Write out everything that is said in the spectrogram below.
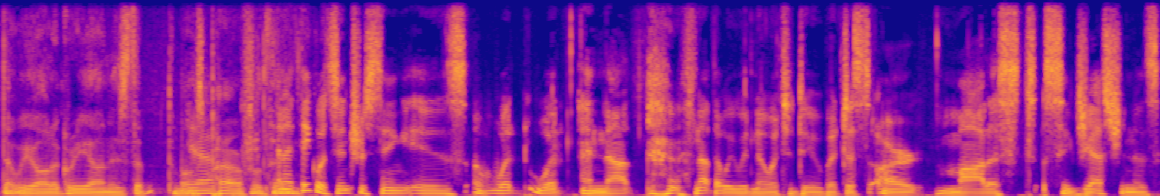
that we all agree on is the, the most Yeah. powerful thing. And I think what's interesting is uh, what what and not not that we would know what to do, but just our modest suggestion is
